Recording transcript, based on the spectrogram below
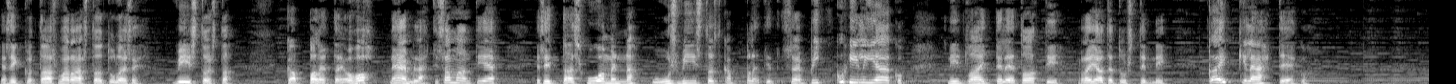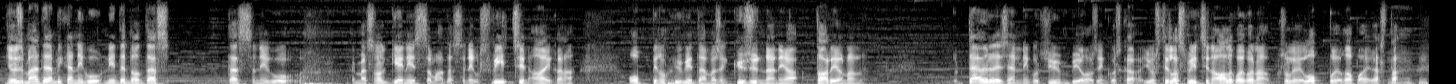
Ja sitten kun taas varastoon tulee se 15 kappaletta, ja oho, nämä lähti saman tien, ja sitten taas huomenna uusi 15 kappaletta, ja se pikkuhiljaa, kun niitä laittelee totti rajoitetusti, niin kaikki lähtee, kun... Joo, siis mä en tiedä mikä niinku Nintendo on tässä, tässä niinku, en mä sano genissä, vaan tässä niinku Switchin aikana oppinut hyvin tämmöisen kysynnän ja tarjonnan täydellisen niinku symbioosin, koska just silloin Switchin alkuaikoina, kun se oli loppu joka paikasta, Mm-hmm.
